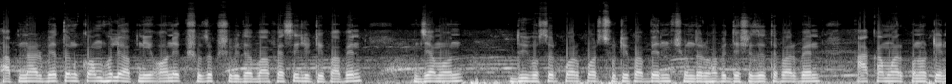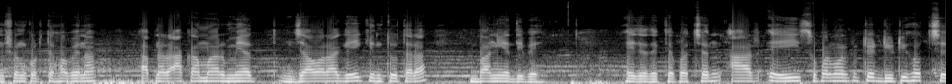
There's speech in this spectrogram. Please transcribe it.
আপনার বেতন কম হলেও আপনি অনেক সুযোগ সুবিধা বা ফ্যাসিলিটি পাবেন। যেমন দুই বছর পর পর ছুটি পাবেন, সুন্দরভাবে দেশে যেতে পারবেন। আকামার কোনো টেনশন করতে হবে না। আপনার আকামার মেয়াদ যাওয়ার আগেই কিন্তু তারা বানিয়ে দিবে। এই যে দেখতে পাচ্ছেন, আর এই সুপার মার্কেটের ডিউটি হচ্ছে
